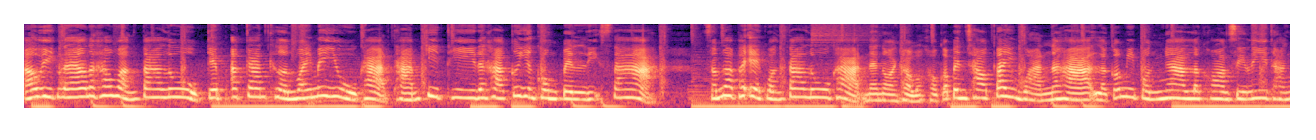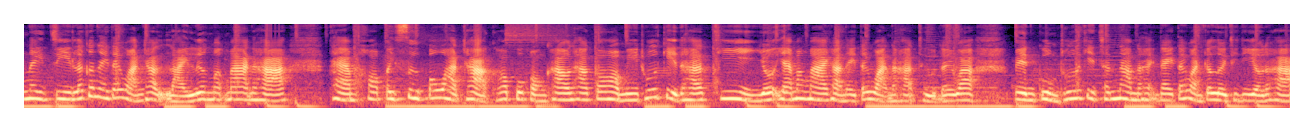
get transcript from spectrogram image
เอาอีกแล้วนะคะ หวังตาลูก เก็บอาการเขินไว้ไม่อยู่ค่ะ ถามกี่ทีนะคะ ก็ยังคงเป็นลิซ่า สำหรับพระเอกหวังตาลูค่ะ แน่นอนค่ะว่าเขาก็เป็นชาวไต้หวันนะคะ แล้วก็มีผลงานละครซีรีส์ทั้งในจีนแล้วก็ในไต้หวันค่ะหลายเรื่องมากๆนะคะ แถมพอไปสืบประวัติค่ะ ครอบครัวของเขานะคะก็มีธุรกิจนะคะที่เยอะแยะมากมายค่ะในไต้หวันนะคะ ถือได้ว่าเป็นกลุ่มธุรกิจชั้นนำนะคะในไต้หวันกันเลยทีเดียวนะคะ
